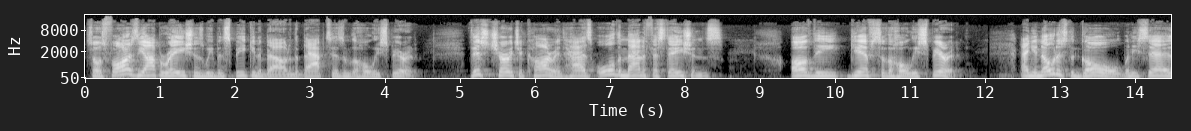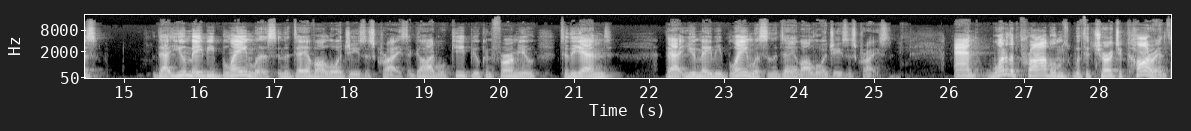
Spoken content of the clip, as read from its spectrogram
So, as far as the operations we've been speaking about in the baptism of the Holy Spirit, this church at Corinth has all the manifestations of the gifts of the Holy Spirit. And you notice the goal when he says, that you may be blameless in the day of our Lord Jesus Christ, that God will keep you, confirm you to the end, that you may be blameless in the day of our Lord Jesus Christ. And one of the problems with the church at Corinth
